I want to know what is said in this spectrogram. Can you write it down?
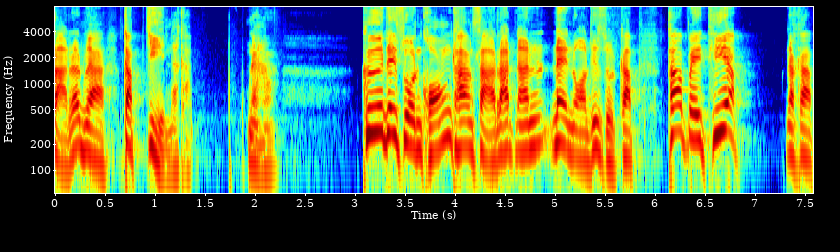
สหรัฐอเมริกากับจีนนะครับนะฮะคือในส่วนของทางสหรัฐนั้นแน่นอนที่สุดครับ ถ้าไปเทียบนะครับ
